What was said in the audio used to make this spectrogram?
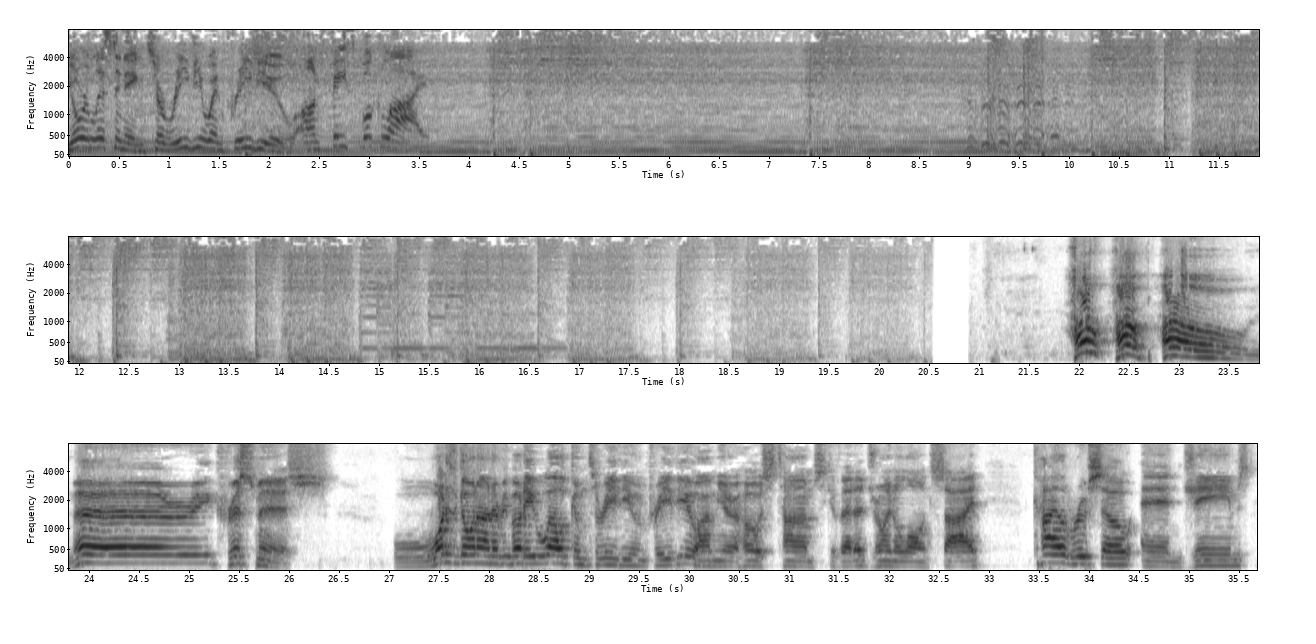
for listening to Review and Preview on Facebook Live. Ho, ho, ho! Merry Christmas! What is going on, everybody? Welcome to Review and Preview. I'm your host, Tom Scavetta, joined alongside Kyle Russo and James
